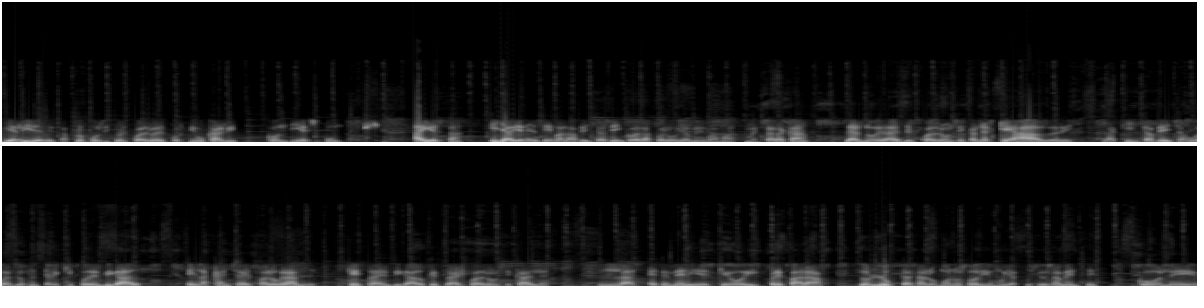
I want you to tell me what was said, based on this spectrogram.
y el líder es a propósito el cuadro deportivo Cali con 10 puntos. Ahí está. Y ya viene encima la fecha 5, de la cual obviamente vamos a comentar acá las novedades del cuadro 11 Caldas que abre la quinta fecha jugando frente al equipo de Envigado en la cancha del Palo Grande. ¿Qué trae Envigado? ¿Qué trae el cuadro 11 Caldas? Las efemérides que hoy prepara don Lucas Salomón Osorio muy acuciosamente con eh,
